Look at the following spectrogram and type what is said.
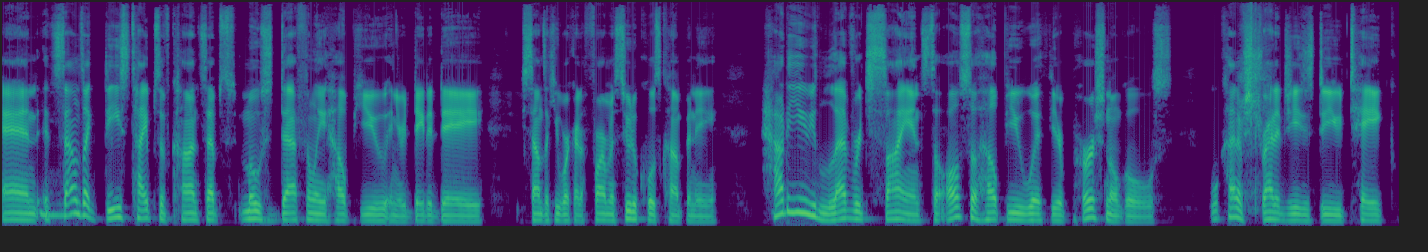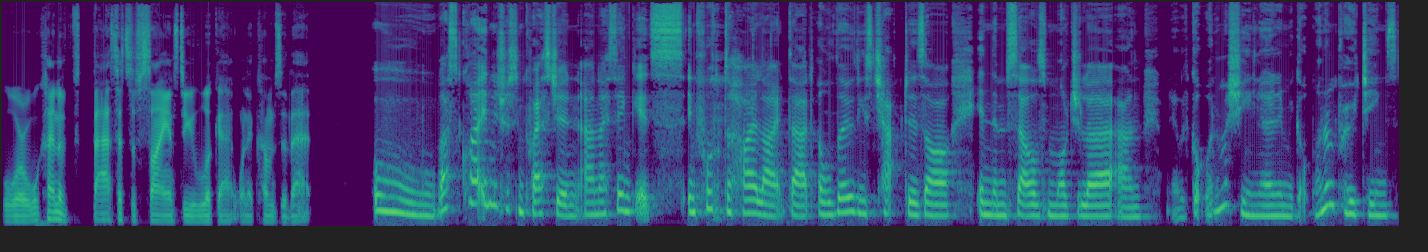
And it mm-hmm. sounds like these types of concepts most definitely help you in your day to day. Sounds like you work at a pharmaceuticals company. How do you leverage science to also help you with your personal goals? What kind of strategies do you take, or what kind of facets of science do you look at when it comes to that? Oh, that's quite an interesting question. And I think it's important to highlight that although these chapters are in themselves modular and you know, we've got one on machine learning, we've got one on proteins,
